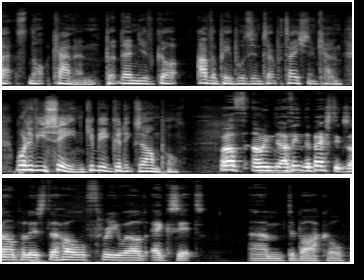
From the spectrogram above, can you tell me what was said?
that's not canon." But then you've got other people's interpretation of canon. What have you seen? Give me a good example. Well, I mean, I think the best example is the whole three world exit um, debacle.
